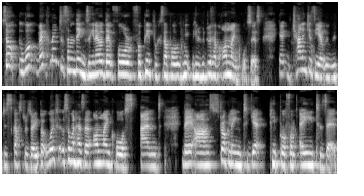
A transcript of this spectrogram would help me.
So what recommend some things you know that for for people for example who you know who do have online courses. Challenges yeah we, have discussed already but what if someone has an online course and they are struggling to get people from a to z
